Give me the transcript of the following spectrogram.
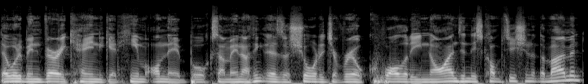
that would have been very keen to get him on their books. I mean, I think there's a shortage of real quality nines in this competition at the moment.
